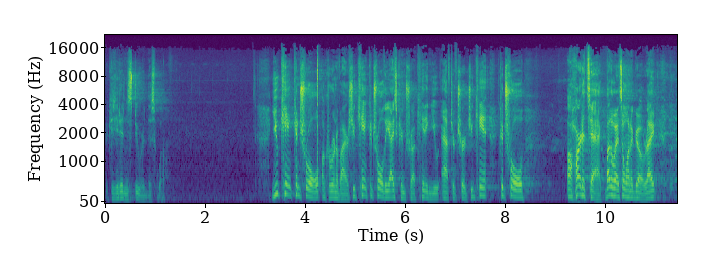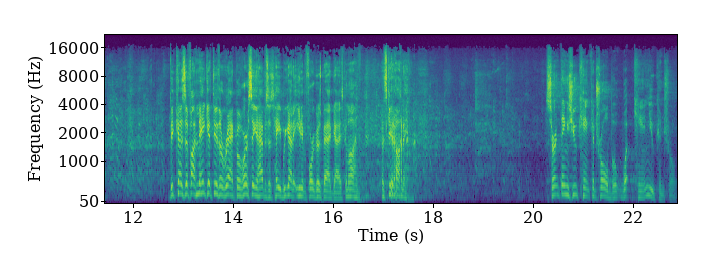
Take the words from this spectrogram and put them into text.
because you didn't steward this well? You can't control a coronavirus. You can't control the ice cream truck hitting you after church. You can't control a heart attack. By the way, I don't want to go, right? because if I make it through the wreck, the worst thing that happens is, hey, we got to eat it before it goes bad, guys. Come on, let's get on it. Certain things you can't control, but what can you control?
